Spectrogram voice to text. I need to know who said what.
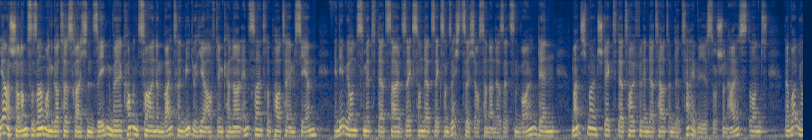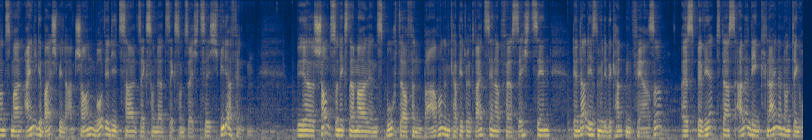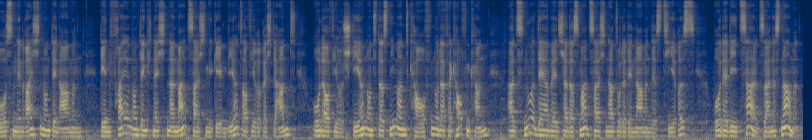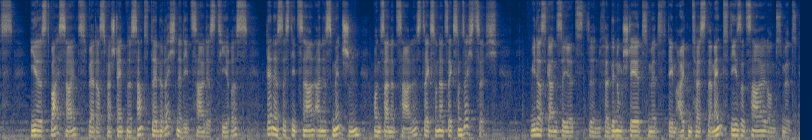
Speaker 1: Ja, Shalom zusammen und Gottes reichen Segen. Willkommen zu einem weiteren Video hier auf dem Kanal Endzeit Reporter MCM, in dem wir uns mit der Zahl 666 auseinandersetzen wollen, denn manchmal steckt der Teufel in der Tat im Detail, wie es so schon heißt, und da wollen wir uns mal einige Beispiele anschauen, wo wir die Zahl 666 wiederfinden. Wir schauen zunächst einmal ins Buch der Offenbarung in Kapitel 13 ab Vers 16, denn da lesen wir die bekannten Verse. Es bewirkt, dass allen den Kleinen und den Großen, den Reichen und den Armen, den Freien und den Knechten ein Malzeichen gegeben wird auf ihre rechte Hand oder auf ihre Stirn und dass niemand kaufen oder verkaufen kann, als nur der, welcher das Malzeichen hat oder den Namen des Tieres oder die Zahl seines Namens. Hier ist Weisheit, wer das Verständnis hat, der berechne die Zahl des Tieres, denn es ist die Zahl eines Menschen und seine Zahl ist 666. Wie das Ganze jetzt in Verbindung steht mit dem Alten Testament, diese Zahl, und mit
